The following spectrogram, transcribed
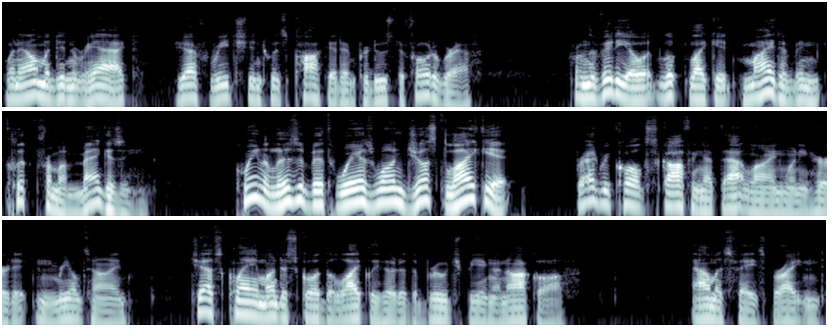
When Alma didn't react, Jeff reached into his pocket and produced a photograph. From the video, it looked like it might have been clipped from a magazine. Queen Elizabeth wears one just like it. Brad recalled scoffing at that line when he heard it in real time. Jeff's claim underscored the likelihood of the brooch being a knockoff. Alma's face brightened.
